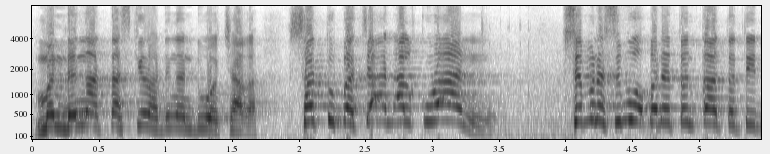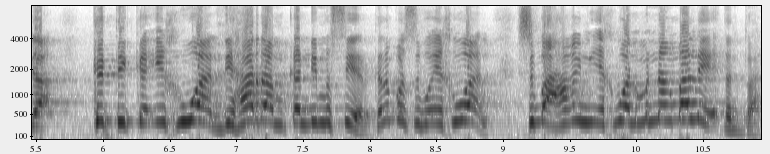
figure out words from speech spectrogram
mendengar tazkirah dengan dua cara. Satu bacaan Al-Quran. Saya pernah sebut pada tuan-tuan atau tidak ketika ikhwan diharamkan di Mesir. Kenapa sebut ikhwan? Sebab hari ini ikhwan menang balik tuan-tuan.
